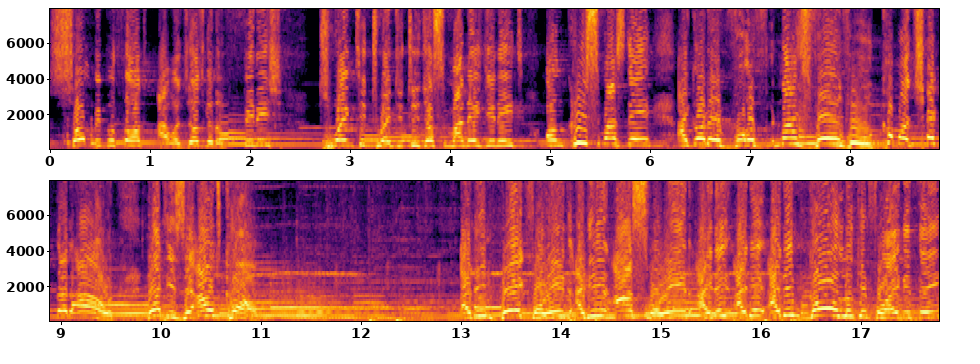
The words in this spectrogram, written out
Some people thought I was just going to finish 2022 just managing it. On Christmas Day, I got a nice Volvo. Come on, check that out. That is the outcome. I didn't beg for it. I didn't ask for it. I didn't. I didn't. I didn't go looking for anything.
